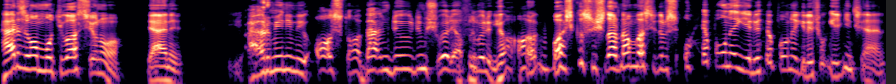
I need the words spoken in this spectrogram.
her zaman motivasyon o. Yani Ermeni mi? Asla ben dövdüm şöyle yaptım böyle. Ya abi başka suçlardan bahsediyoruz. O hep ona geliyor hep ona geliyor. Çok ilginç yani.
